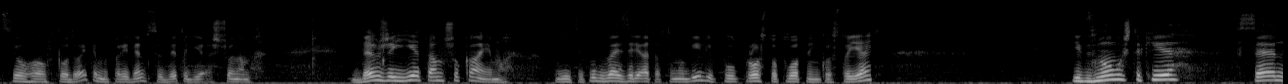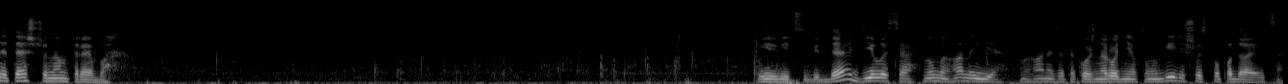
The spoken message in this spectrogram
цього авто. Давайте ми перейдемо сюди тоді, а що нам. Де вже є, там шукаємо. Дивіться, тут весь ряд автомобілів просто плотненько стоять. І знову ж таки, все не те, що нам треба. Уявіть собі, де ділося, ну Мегани є. Мегани це також народні автомобілі, щось попадаються.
